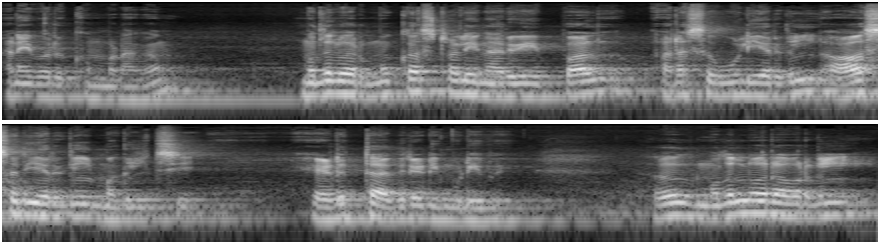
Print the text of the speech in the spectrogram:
அனைவருக்கும் வணக்கம். முதல்வர் மு ஸ்டாலின் அறிவிப்பால் அரசு ஊழியர்கள் ஆசிரியர்கள் மகிழ்ச்சி. எடுத்த அதிரடி முடிவு. அதாவது முதல்வர் அவர்கள்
